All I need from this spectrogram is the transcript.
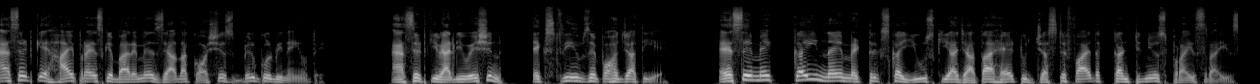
एसेट के हाई प्राइस के बारे में ज़्यादा कॉशियस बिल्कुल भी नहीं होते। एसेट की वैल्यूएशन एक्सट्रीम्स में पहुँच जाती है। ऐसे में कई नए मेट्रिक्स का यूज़ किया जाता है to justify the continuous price rise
